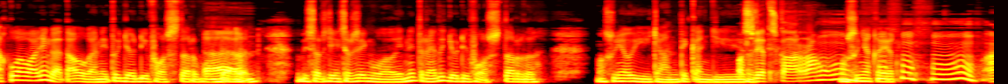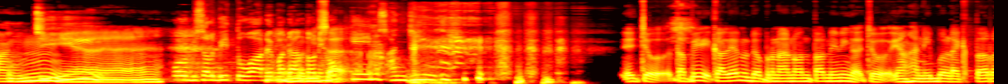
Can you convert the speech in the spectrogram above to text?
aku awalnya nggak tahu kan itu Jodie Foster muda Ah. kan. Habis searching searching wah ini ternyata Jodie Foster tuh. Maksudnya wih cantik anjir. Pas lihat sekarang, hmm, Maksudnya kayak hmm, Hmm, anjing. iya. Kalau bisa lebih tua daripada Ya, Anthony bisa. Hopkins, anjing. Eh Cuk, tapi kalian udah pernah nonton ini nggak Cuk? Yang Hannibal Lecter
